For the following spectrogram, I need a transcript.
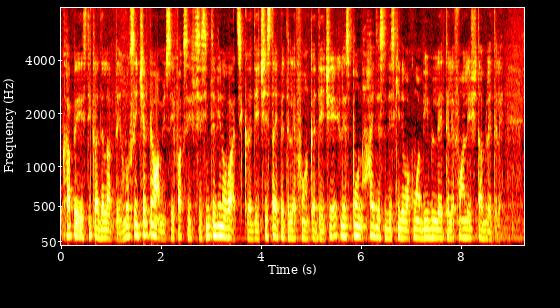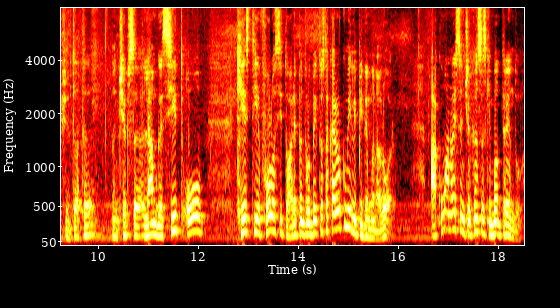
ca pe sticla de lapte. În loc să-i cer pe oameni, să-i fac să se simte vinovați, că de ce stai pe telefon, că de ce, le spun, haide să deschidem acum Bibliile, telefoanele și tabletele. Și deodată încep să le-am găsit o chestie folositoare pentru obiectul ăsta care oricum e lipit de mâna lor. Acum noi să încercăm să schimbăm trendul.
